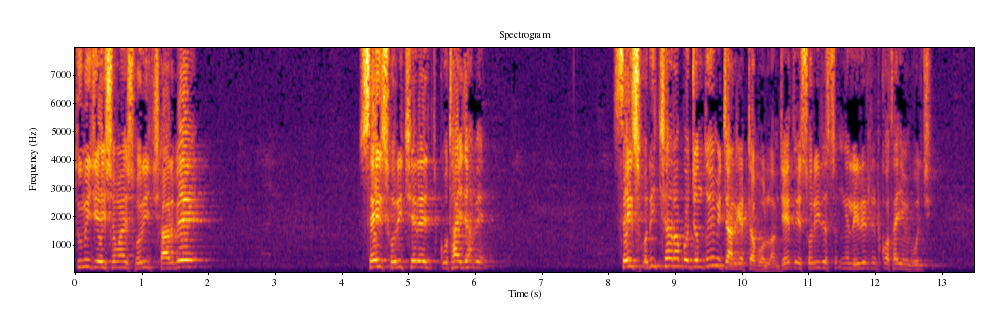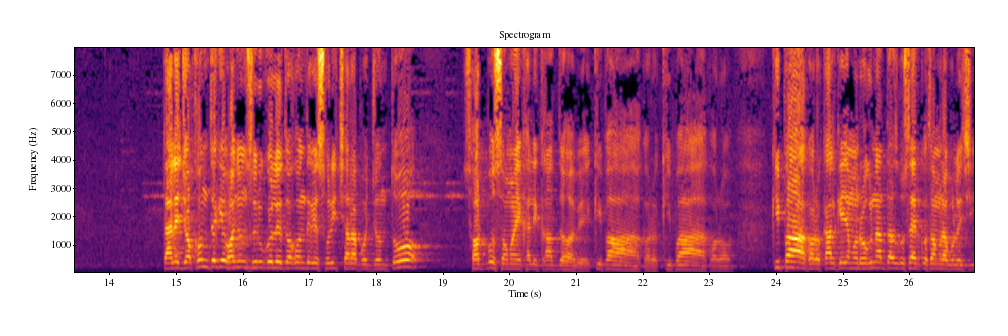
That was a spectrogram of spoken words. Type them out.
তুমি যে সময় শরীর ছাড়বে, সেই শরীর ছেড়ে কোথায় যাবে? সেই শরীর ছাড়া পর্যন্তই আমি টার্গেটটা বললাম। যেহেতু এই শরীরের সঙ্গে রিলেটেড কথাই আমি বলছি। তাহলে যখন থেকে ভজন শুরু করলে তখন থেকে শরীর ছাড়া পর্যন্ত সর্বসময় খালি কাঁদতে হবে। কৃপা করো কৃপা করো কৃপা করো। কালকে যেমন রঘুনাথ দাস গোসাইয়ের কথা আমরা বলেছি।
